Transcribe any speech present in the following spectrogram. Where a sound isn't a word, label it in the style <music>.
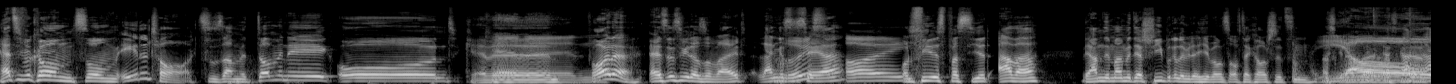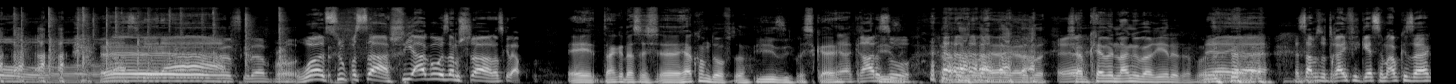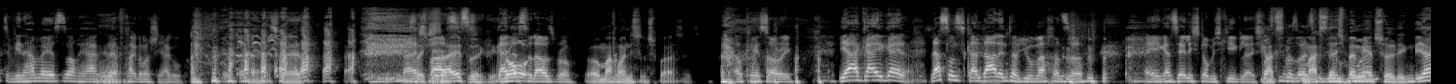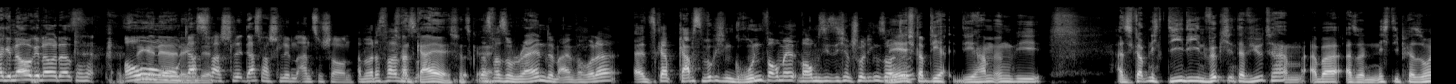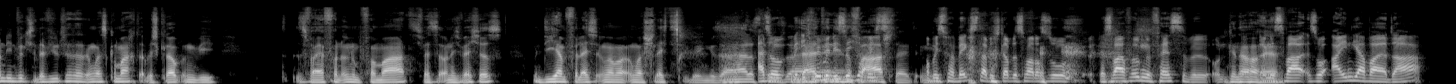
Herzlich willkommen zum Edel Talk zusammen mit Dominik und Kevin. Kevin. Freunde, es ist wieder soweit. Lang ist es her euch. und viel ist passiert, aber wir haben den Mann mit der Skibrille wieder hier bei uns auf der Couch sitzen. Was geht ab, Yo, was Hey, geht ab? Was geht ab, Bro? World Superstar, Chiago ist am Start, was geht ab? Ey, danke, dass ich äh, herkommen durfte. Easy. Richtig geil. Ja, gerade so. <laughs> Ja, ja, also, <laughs> Ich habe Kevin lange überredet davon. Ja, ja, ja. Das haben so drei, vier Gäste abgesagt. Wen haben wir jetzt noch? Ja, gut, dann frag doch mal Chiago. <laughs> Nein. Spaß. Scheiße. Geil, Bro. dass du da bist, Bro. Bro, mach mal nicht so einen Spaß jetzt. Okay, sorry. Ja, geil, geil. Lass uns Skandalinterview machen, so. <laughs> Ey, ganz ehrlich, ich glaube, ich gehe gleich. Machst du mal so Magst du dich bei mir entschuldigen? Ja, genau, genau das. <laughs> Oh, legendär, das war, schli das war schlimm anzuschauen. Aber das war Ich fand's so- geil, ich fand's geil. Das war so random einfach, oder? Es gab gab es wirklich einen Grund, warum er, warum sie sich entschuldigen sollte? Nee, ich glaube, die, die haben irgendwie, also ich glaube nicht die, die ihn wirklich interviewt haben, aber, also nicht die Person, die ihn wirklich interviewt hat, hat irgendwas gemacht, aber ich glaube irgendwie, es war ja von irgendeinem Format, ich weiß jetzt auch nicht welches, und die haben vielleicht irgendwann mal irgendwas Schlechtes über ihn gesagt. Ja, das Also, ich bin mir nicht so sicher, ob halt ich es verwechselt habe. Ich glaube, das war doch so, das war auf irgendeinem Festival. Und, Genau, und ja. es war so ein Jahr war er da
